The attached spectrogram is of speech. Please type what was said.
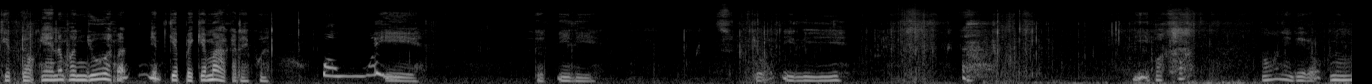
เก็บดอกแง่น้ำพันยูมันเก็บไปเก็บมากก็ได้พุ่นว้าวเลื อดอีลีสุดยอดอีลีนี่ปะคะอ๋อนี่ได้ดอกหนึ่ง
